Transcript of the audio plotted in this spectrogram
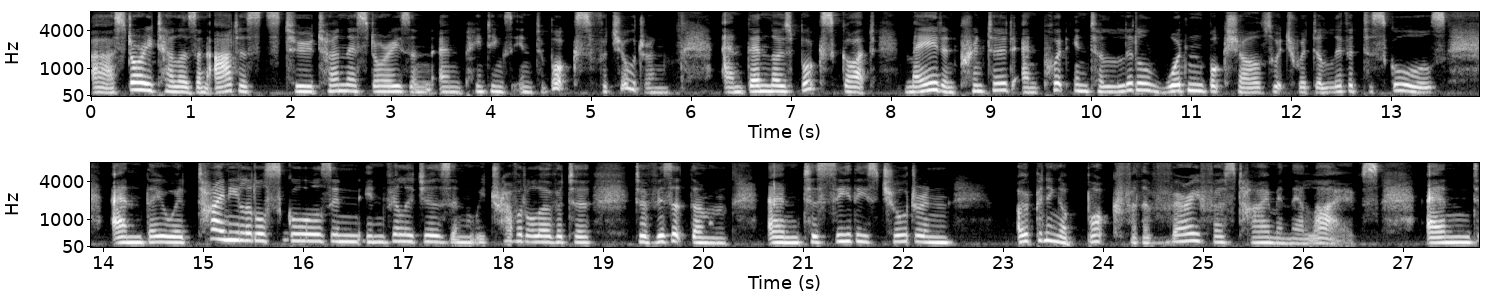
uh, storytellers and artists to turn their stories and, and paintings into books for children. And then those books got made and printed and put into little wooden bookshelves, which were delivered to schools. And they were tiny little schools in, in villages. And we traveled all over to, to visit them and to see these children opening a book for the very first time in their lives. And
